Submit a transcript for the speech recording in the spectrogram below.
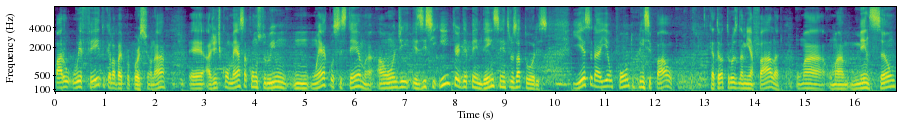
para o, o, efeito que ela vai proporcionar, é, a gente começa a construir um, um, um ecossistema onde existe interdependência entre os atores. E esse daí é o ponto principal que até eu trouxe na minha fala, uma, uma menção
